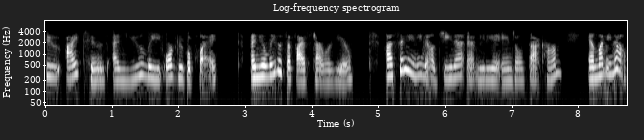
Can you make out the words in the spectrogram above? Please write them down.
to iTunes and you leave, or Google Play, and you leave us a five star review, uh, send me an email, Gina at MediaAngels.com, and let me know.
